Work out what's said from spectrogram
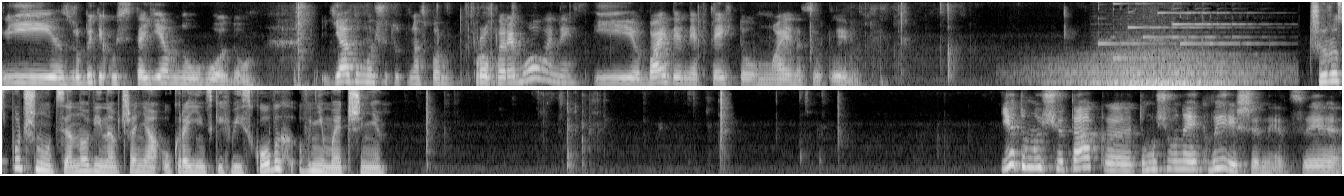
і зробити якусь таємну угоду. Я думаю, що тут у нас про перемовини, і Байден як той, хто має на це вплинути. Чи розпочнуться нові навчання українських військових в Німеччині? Я думаю, що так, е, тому що воно як вирішене. Це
